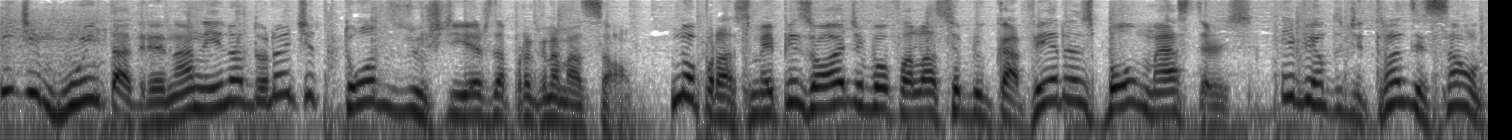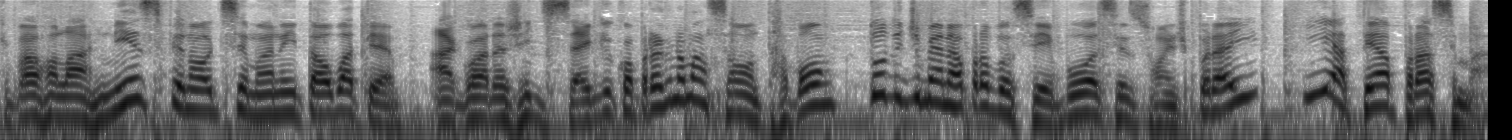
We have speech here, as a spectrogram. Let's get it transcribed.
e de muita adrenalina durante todos os dias da programação. No próximo episódio, vou falar sobre o Caveiras Bowl Masters, evento de transição que vai rolar nesse final de semana em Taubaté. Agora a gente segue com a programação, tá bom? Tudo de melhor para você, boas sessões por aí e até a próxima.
